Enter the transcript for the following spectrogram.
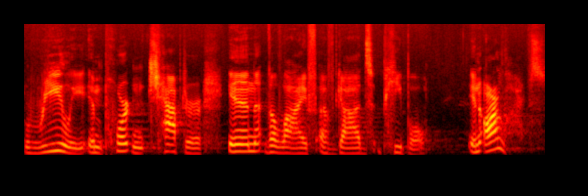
really important chapter in the life of God's people, in our lives.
